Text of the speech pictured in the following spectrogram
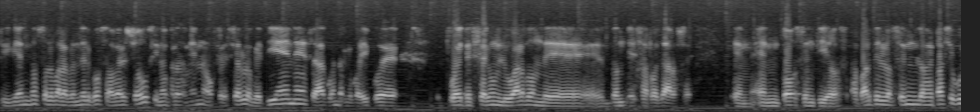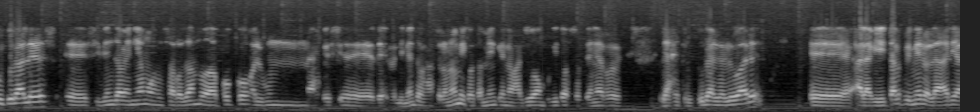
si bien no solo para aprender cosas o ver shows, sino para también ofrecer lo que tiene, se da cuenta que por ahí puede, puede ser un lugar donde, donde desarrollarse en, todos sentidos. Aparte los, en los espacios culturales, eh, si bien ya veníamos desarrollando de a poco alguna especie de, rendimientos gastronómicos también que nos ayuda un poquito a sostener las estructuras de los lugares, eh, al habilitar primero la área,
